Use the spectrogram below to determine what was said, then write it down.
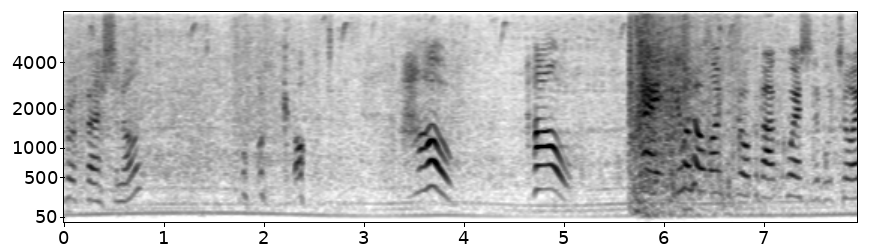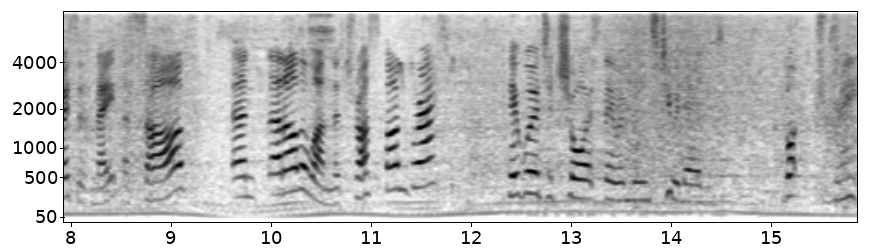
professional. Oh, God. How? How? Hey, you don't want to talk about questionable choices, mate. The Asav? And that other one, the trust fund brat? They weren't a choice, they were means to an end. But Drake,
